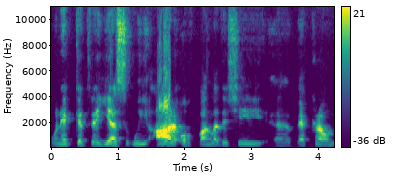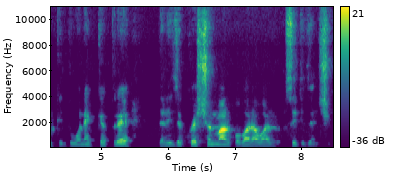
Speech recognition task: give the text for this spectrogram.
অনেক ক্ষেত্রে yes we are of Bangladeshi background কিন্তু অনেক ক্ষেত্রে there is a question mark over our citizenship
